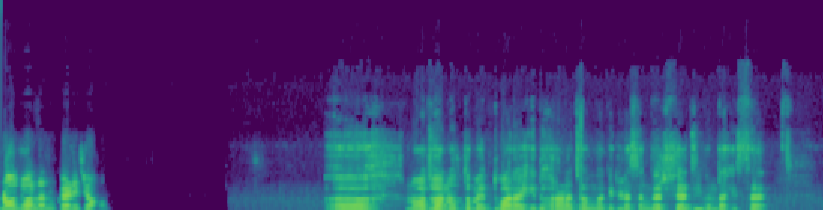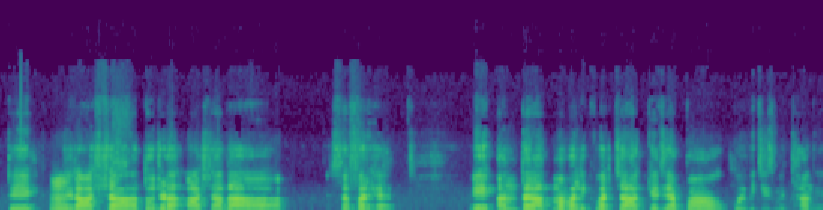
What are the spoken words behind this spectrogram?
ਨੌਜਵਾਨਾਂ ਨੂੰ ਕਹਿਣੀ ਚਾਹੋ ਨੌਜਵਾਨਾਂ ਨੂੰ ਤਾਂ ਮੈਂ ਦੁਬਾਰਾ ਇਹੀ ਦੁਹਰਾਉਣਾ ਚਾਹੂੰਗਾ ਕਿ ਜਿਹੜਾ ਸੰਘਰਸ਼ ਹੈ ਜੀਵਨ ਦਾ ਹਿੱਸਾ ਹੈ ਤੇ। ਨਿਰਾਸ਼ਾ ਤੋਂ ਜਿਹੜਾ ਆਸ਼ਾ ਦਾ ਸਫ਼ਰ ਹੈ ਇਹ ਅੰਤਰਾਤਮਾ ਵੱਲ ਇੱਕ ਵਾਰ ਝਾਕ ਕੇ ਜੇ ਆਪਾਂ ਕੋਈ ਵੀ ਚੀਜ਼ ਮਿੱਥਾਂਗੇ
